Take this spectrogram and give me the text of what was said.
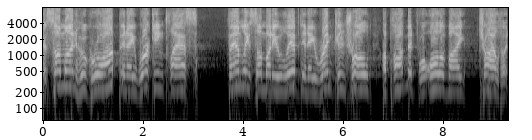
As someone who grew up in a working class family, somebody who lived in a rent-controlled apartment for all of my childhood,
